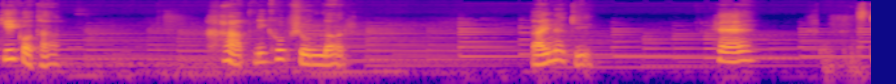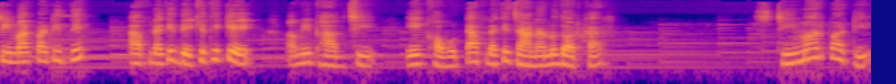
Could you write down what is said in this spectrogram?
কি কথা? আপনি খুব সুন্দর। তাই নাকি? হ্যাঁ স্টিমার পার্টির দিন আপনাকে দেখে থেকে আমি ভাবছি এই খবরটা আপনাকে জানানো দরকার। Steamer party?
